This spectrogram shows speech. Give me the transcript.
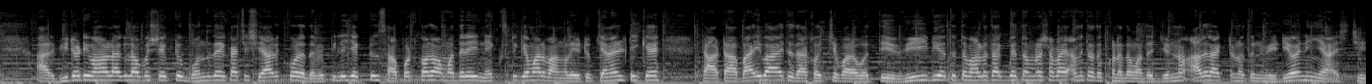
আর ভিডিওটি ভালো লাগলে অবশ্যই একটু বন্ধুদের কাছে শেয়ার করে দেবে। প্লিজ একটু সাপোর্ট করো আমাদের এই নেক্সট গেমার বাংলা ইউটিউব চ্যানেলটিকে টাটা বাই বাই তো দেখা হচ্ছে পরবর্তী ভিডিওতে তো ভালো থাকবে তোমরা সবাই। আমি ততক্ষণে তোমাদের জন্য আরও একটা নতুন ভিডিও নিয়ে আসছি।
